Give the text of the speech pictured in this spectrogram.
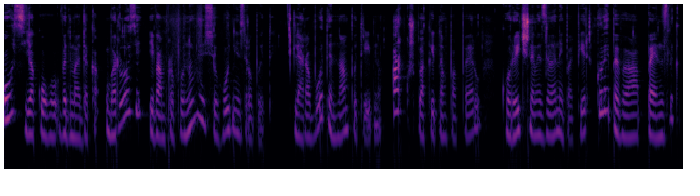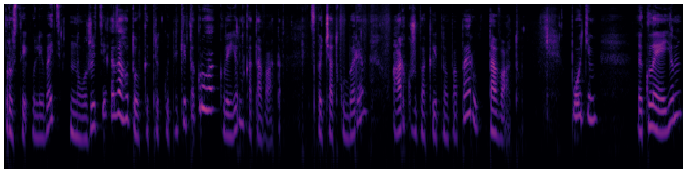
Ось якого ведмедика у барлозі і вам пропоную сьогодні зробити. Для роботи нам потрібно аркуш блакитного паперу, коричневий зелений папір, клей ПВА, пензлик, простий олівець, ножиці, заготовки трикутників та круга, клейонка та вата. Спочатку беремо аркуш блакитного паперу та вату. Потім е, клеєм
